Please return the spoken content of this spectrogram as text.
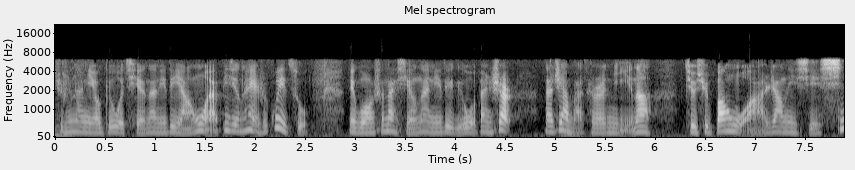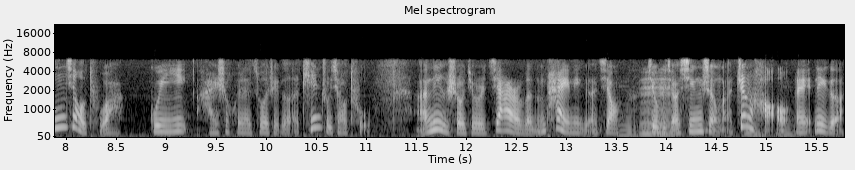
就说那你要给我钱，那你得养我啊，毕竟他也是贵族。那国王说那行，那你得给我办事儿。那这样吧，他说你呢就去帮我啊，让那些新教徒啊皈依，还是回来做这个天主教徒。啊，那个时候就是加尔文派那个教就比较兴盛嘛，正好哎那个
